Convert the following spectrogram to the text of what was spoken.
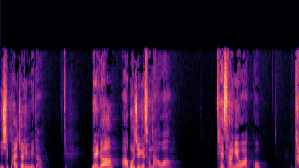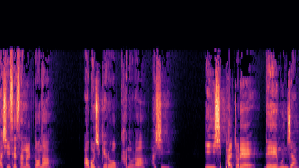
28절입니다. 내가 아버지에게서 나와 세상에 왔고 다시 세상을 떠나 아버지께로 가노라 하시니 이 28절의 네 문장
